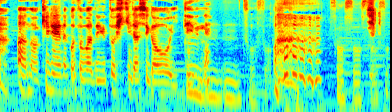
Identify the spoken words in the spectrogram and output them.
あの綺麗な言葉で言うと引き出しが多いっていうね。うん、うん、そうそう。そうそうそうそう。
